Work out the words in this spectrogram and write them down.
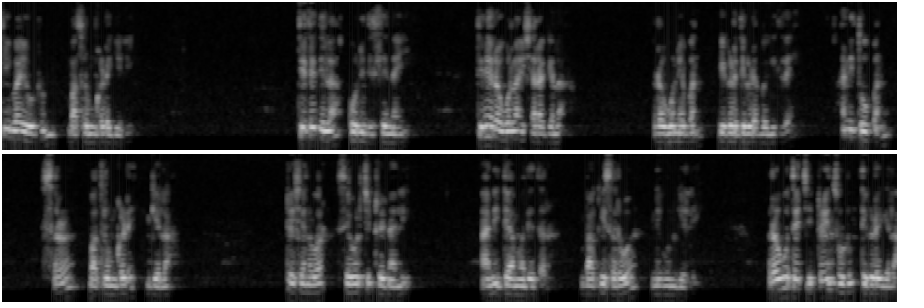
ती बाई उठून बाथरूमकडे गेली. तिथे तिला कोणी दिसले नाही. तिने रघुला इशारा केला. रघुने पण इकडे तिकडे बघितले आणि तो पण सरळ बाथरूमकडे गेला. स्टेशनवर शेवटची ट्रेन आली आणि त्यामध्ये तर बाकी सर्व निघून गेले. रघु त्याची ट्रेन सोडून तिकडे गेला.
